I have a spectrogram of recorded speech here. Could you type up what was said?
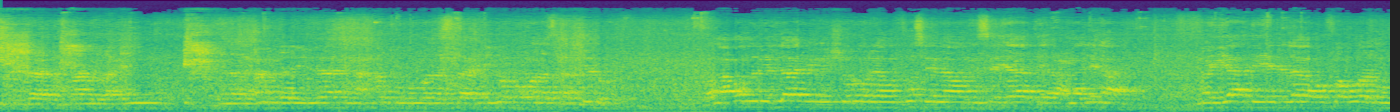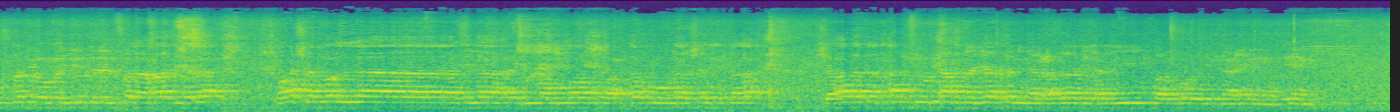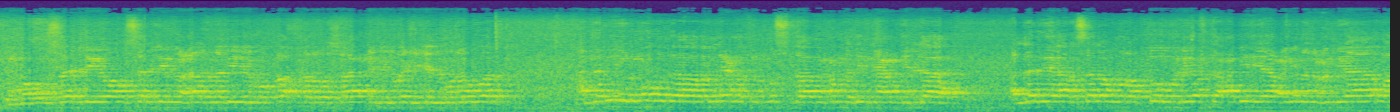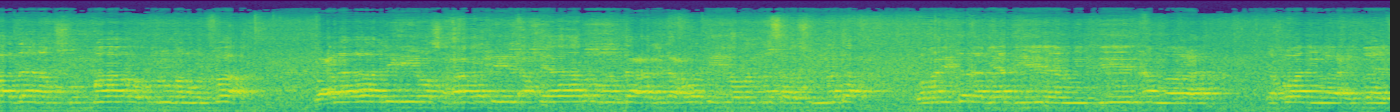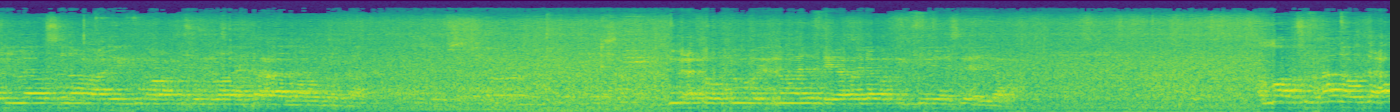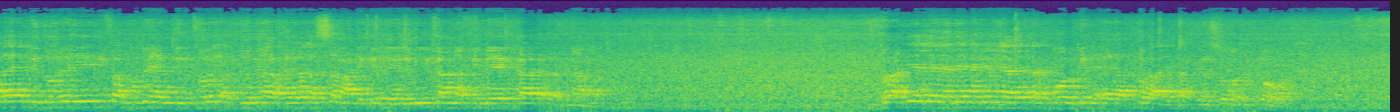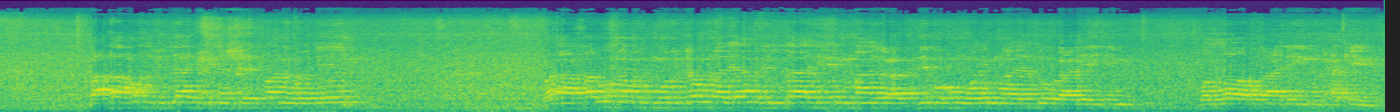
بسم الله الرحمن الرحيم. إن الحمد لله نحمده ونستعينه ونعوذ بالله من شرور أنفسنا ومن سيئات أعمالنا. من يهده الله فهو المهتدي ومن يضلل فلا هادي له وأشهد أن لا إله إلا الله وحده لا شريك له شهادة أرجو بها النجاة من العذاب الأليم والخروج من نعيم المقيم ثم أصلي وأسلم على النبي المطهر وصاحب الوجه المنور النبي المهدى والنعمة المسدى محمد بن عبد الله الذي أرسله ربه ليفتح به أعينا عمياء وآذانا صماء وقلوبا غلفاء وعلى آله وصحابته الأخيار ومن دعا بدعوته ومن نصر سنته ومن اهتدى بهديه إلى يوم الدين أما بعد إخواني وأحبائي في الله والسلام عليكم ورحمة الله تعالى وبركاته. جمع التوحيد إنما يلقي يا غيابة كي يسير الله سبحانه وتعالى يلي دوره فرد بها من توي الدنيا خير السمع لكل يلي كان في ميكا نعم. بعد يلي لدينا من آية تقول كل آية تقول سورة التوبة. بعد أعوذ بالله من الشيطان الرجيم. وآخرون مرجون لأمر الله إما يعذبهم وإما يتوب عليهم. والله عليم حكيم.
